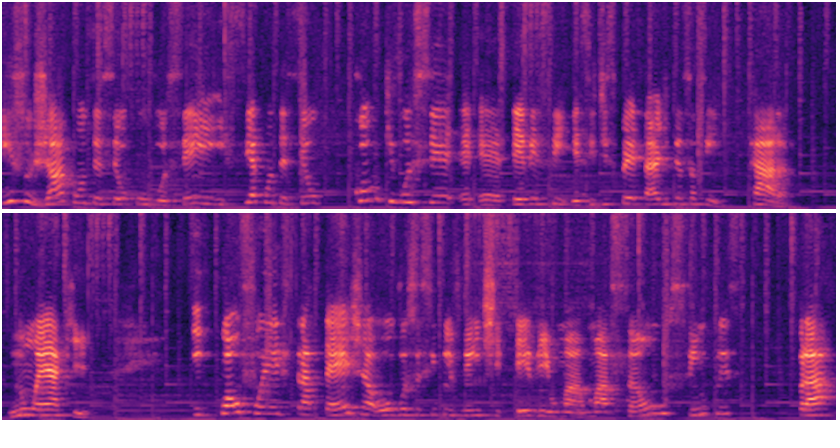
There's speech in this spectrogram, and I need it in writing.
isso já aconteceu com você e se aconteceu, como que você é, é, teve esse, esse despertar de pensar assim, cara, não é aqui? E qual foi a estratégia, ou você simplesmente teve uma, uma ação simples para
